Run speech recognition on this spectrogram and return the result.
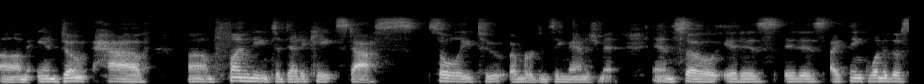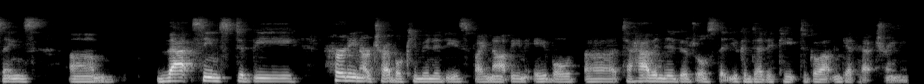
um, and don't have um, funding to dedicate staff solely to emergency management. And so it is, it is, I think one of those things um, that seems to be hurting our tribal communities by not being able uh, to have individuals that you can dedicate to go out and get that training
